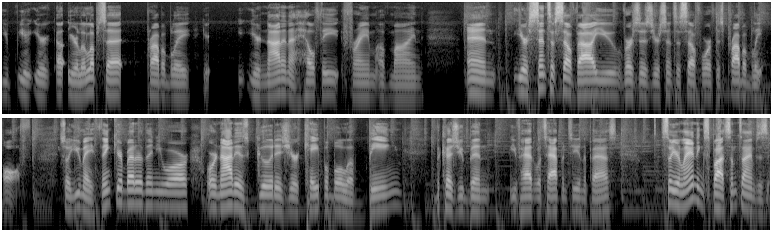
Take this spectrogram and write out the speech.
You, you you're uh, you're a little upset, probably. You're you're not in a healthy frame of mind, and your sense of self value versus your sense of self worth is probably off. So you may think you're better than you are, or not as good as you're capable of being, because you've been you've had what's happened to you in the past. So your landing spot sometimes is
